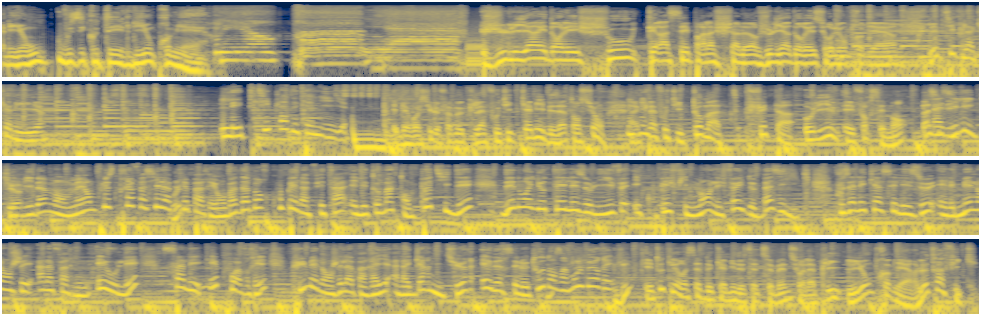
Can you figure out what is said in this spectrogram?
À Lyon, vous écoutez Lyon Première. Julien est dans les choux, terrassé par la chaleur. Julien Doré sur Lyon Première. Les petits plats Camille. Les petits plats de Camille. Et bien voici le fameux clafoutis de Camille. Mais attention, un clafoutis tomate, feta, olive et forcément basilic. Basilic, évidemment, mais en plus très facile à Oui. préparer. On va d'abord couper la feta et les tomates en petits dés, dénoyauter les olives et couper finement les feuilles de basilic. Vous allez casser les œufs et les mélanger à la farine et au lait, saler et poivrer, puis mélanger l'appareil à la garniture et verser le tout dans un moule beurré. Et toutes les recettes de Camille de cette semaine sur l'appli Lyon Première. Le trafic.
